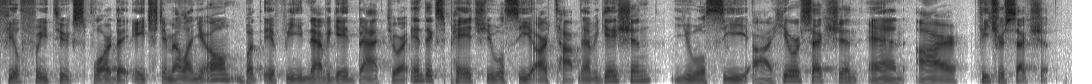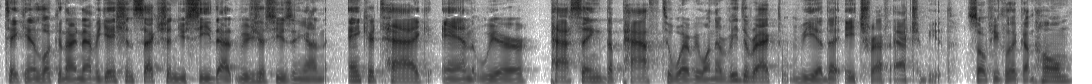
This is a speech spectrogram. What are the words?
feel free to explore the HTML on your own. But if we navigate back to our index page, you will see our top navigation, you will see our hero section and our feature section. Taking a look in our navigation section, you see that we're just using an anchor tag and we're passing the path to where we want to redirect via the href attribute. So if you click on home,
